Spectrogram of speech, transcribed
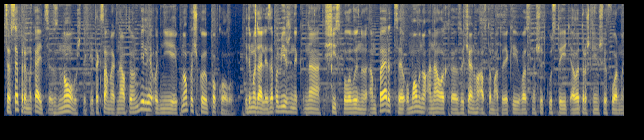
Це все перемикається знову ж таки, так само як на автомобілі, однією кнопочкою по колу. Ідемо далі. Запобіжник на 6,5 ампер. Це умовно аналог е, звичайного автомату, який у вас на щитку стоїть, але трошки іншої форми.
